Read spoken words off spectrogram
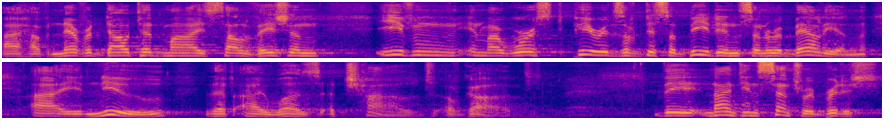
I have never doubted my salvation even in my worst periods of disobedience and rebellion, I knew that I was a child of God. The 19th century British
